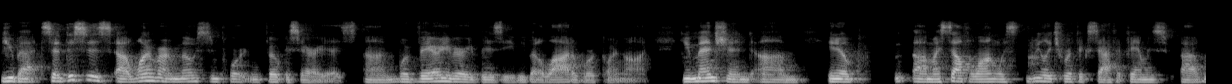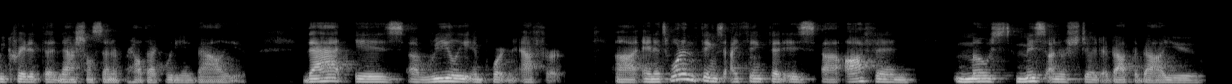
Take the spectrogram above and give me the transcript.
You bet. So this is uh, one of our most important focus areas. Um, we're very, very busy. We've got a lot of work going on. You mentioned, um, you know, uh, myself along with really terrific staff at Families, uh, we created the National Center for Health Equity and Value. That is a really important effort. Uh, and it's one of the things I think that is uh, often most misunderstood about the value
